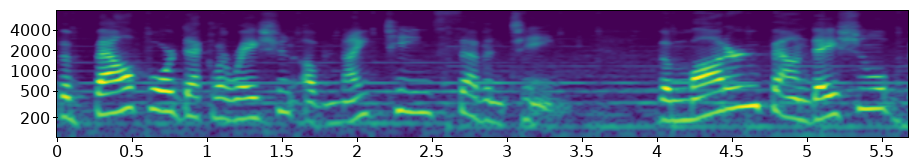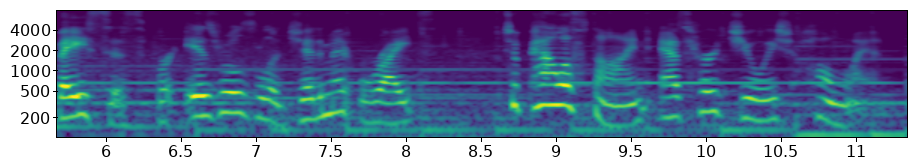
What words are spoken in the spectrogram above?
the Balfour Declaration of 1917, the modern foundational basis for Israel's legitimate rights to Palestine as her Jewish homeland.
